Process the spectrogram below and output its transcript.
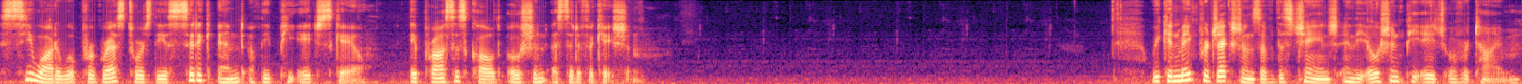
seawater will progress towards the acidic end of the pH scale a process called ocean acidification. We can make projections of this change in the ocean pH over time.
